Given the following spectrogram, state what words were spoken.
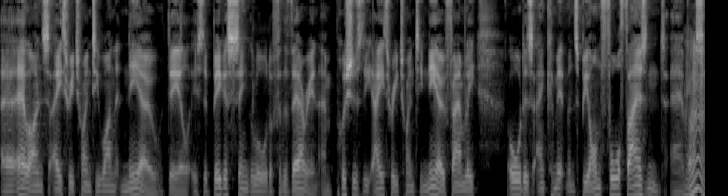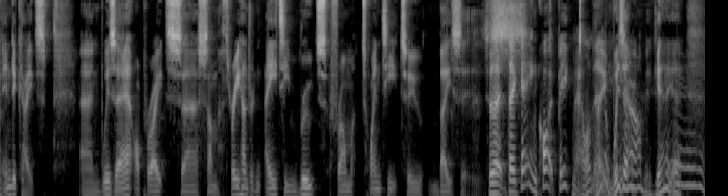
uh, airline's A321 Neo deal is the biggest single order for the variant and pushes the A320 Neo family orders and commitments beyond 4,000. Airbus indicates. And Wizz Air operates uh, some 380 routes from 22 bases. So they're, they're getting quite big now, aren't they? Yeah, Wizz Air are big, yeah, yeah,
